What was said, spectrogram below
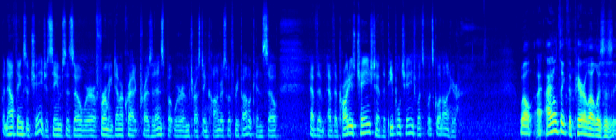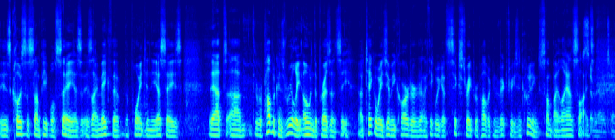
But now things have changed. It seems as though we're affirming Democratic presidents, but we're entrusting Congress with Republicans. So, have the have the parties changed? Have the people changed? What's what's going on here? Well, I, I don't think the parallel is as, as close as some people say. As, as I make the, the point in the essays, that um, the Republicans really owned the presidency. Uh, take away Jimmy Carter, and I think we got six straight Republican victories, including some by landslides. Seven out of ten.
